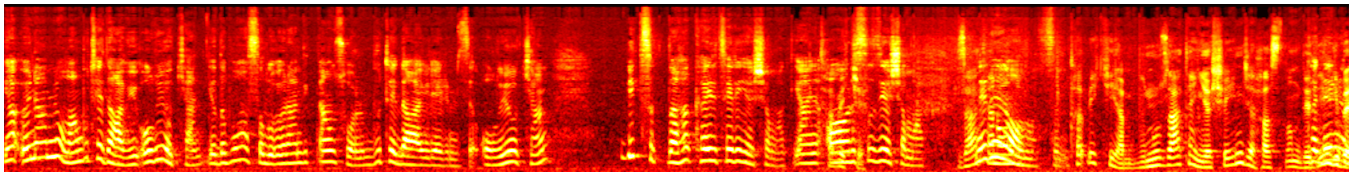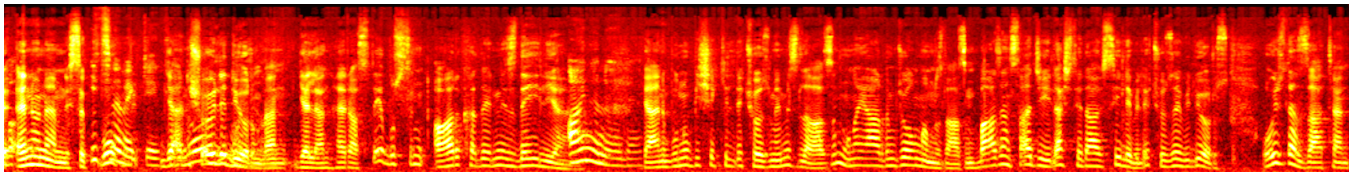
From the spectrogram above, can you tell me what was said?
Ya önemli olan bu tedavi oluyorken ya da bu hastalığı öğrendikten sonra bu tedavilerimizi oluyorken bir tık daha kaliteli yaşamak. Yani Tabii ki. ağrısız yaşamak. Zaten Neden onu- olmasın? Tabii ki yani bunu zaten yaşayınca hastanın dediğim Kaderine gibi en önemlisi bu. Yani şöyle diyorum ben gelen her hastaya bu sizin ağrı kaderiniz değil yani. Aynen öyle. Yani bunu bir şekilde çözmemiz lazım, ona yardımcı olmamız lazım. Bazen sadece ilaç tedavisiyle bile çözebiliyoruz. O yüzden zaten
